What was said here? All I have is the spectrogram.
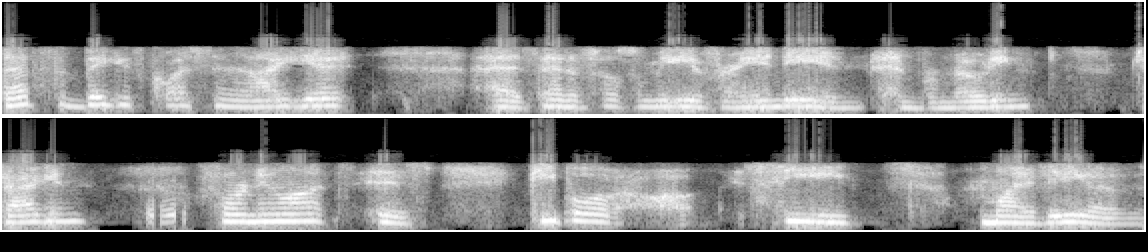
That's the biggest question that I get as head of social media for Andy and, and promoting Dragon for Nuance is people see my videos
